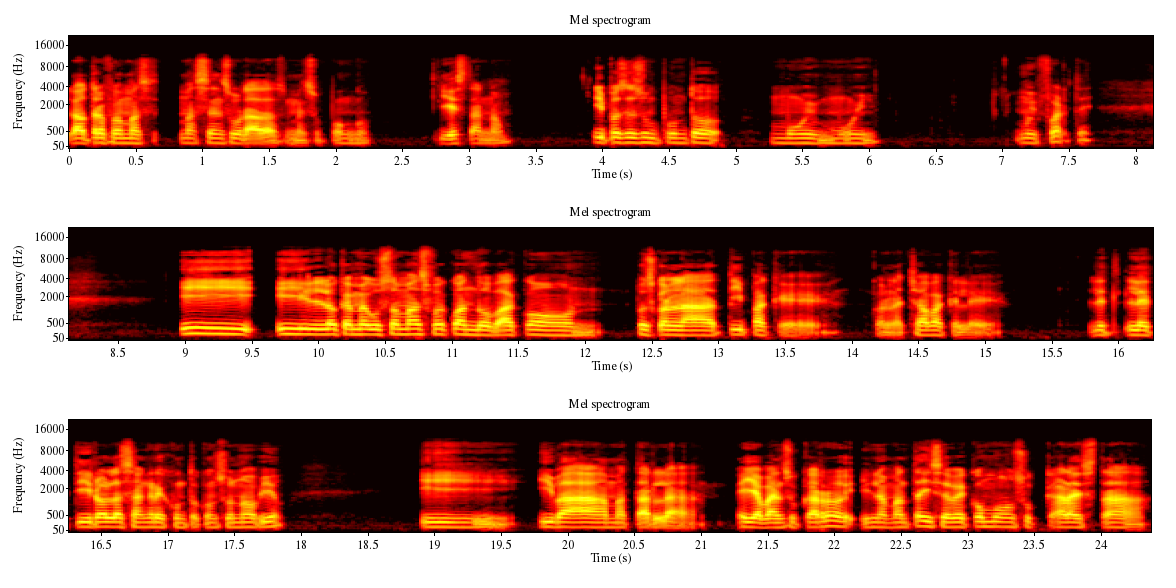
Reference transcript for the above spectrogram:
la otra fue más, más censurada, me supongo, y esta no. Y pues es un punto muy, muy, muy fuerte. Y, y lo que me gustó más fue cuando va con, pues con la tipa que, con la chava que le, le, tiró la sangre junto con su novio y, y, va a matarla. Ella va en su carro y la mata y se ve como su cara está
